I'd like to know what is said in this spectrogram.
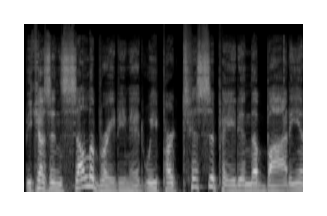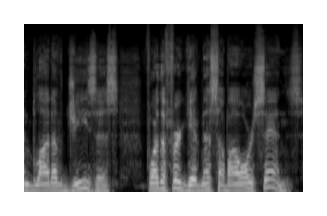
because in celebrating it, we participate in the body and blood of Jesus for the forgiveness of our sins.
